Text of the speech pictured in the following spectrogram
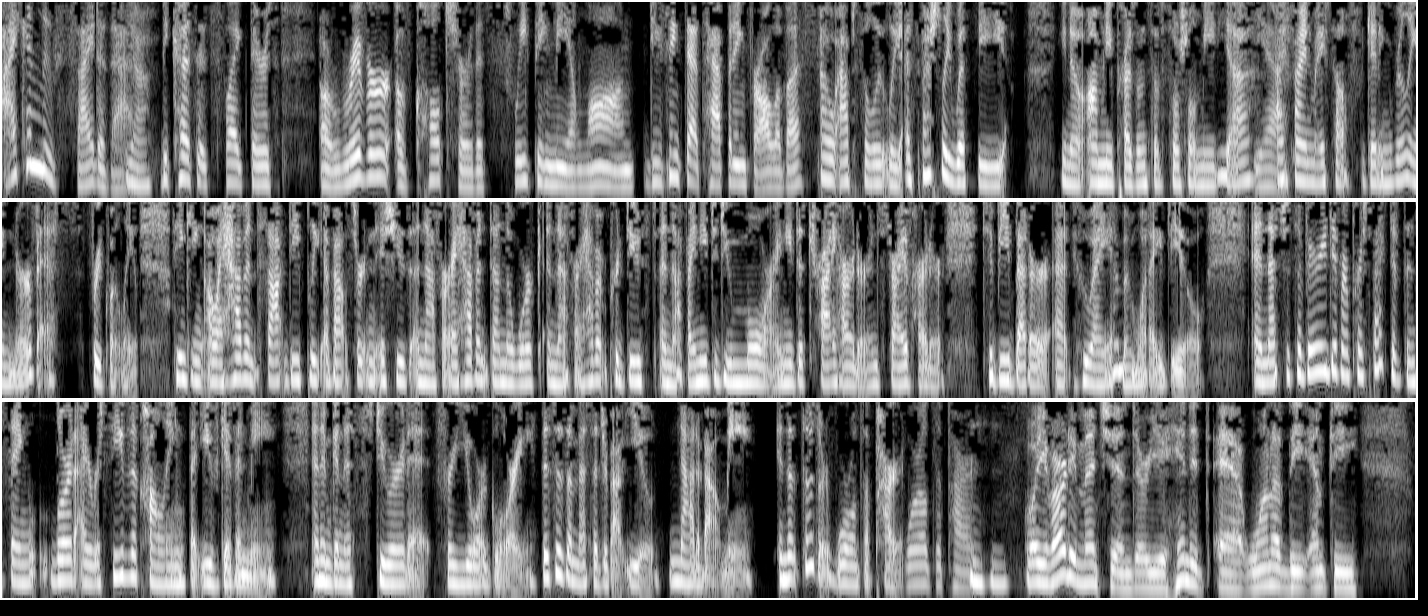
I can lose sight of that yeah. because it's like there's a river of culture that's sweeping me along. Do you think that's happening for all of us? Oh, absolutely. Especially with the you know, omnipresence of social media, yeah. I find myself getting really nervous frequently, thinking, oh, I haven't thought deeply about certain issues enough, or I haven't done the work enough, or I haven't produced enough. I need to do more. I need to try harder and strive harder to be better at who I am and what I do. And that's just a very different perspective than saying, Lord, I receive the calling that you've given me, and I'm going to steward it for your glory. This is a message about you, not about me and those are worlds apart. Worlds apart. Mm-hmm. Well, you've already mentioned or you hinted at one of the empty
